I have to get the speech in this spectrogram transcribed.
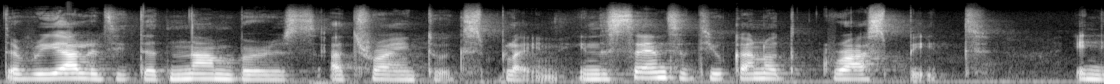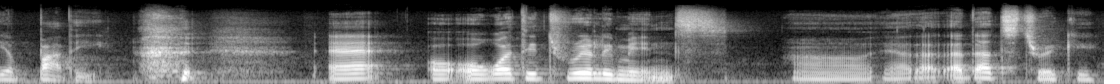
the reality that numbers are trying to explain, in the sense that you cannot grasp it in your body eh, or, or, what it really means. Uh, yeah, that, that's tricky.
